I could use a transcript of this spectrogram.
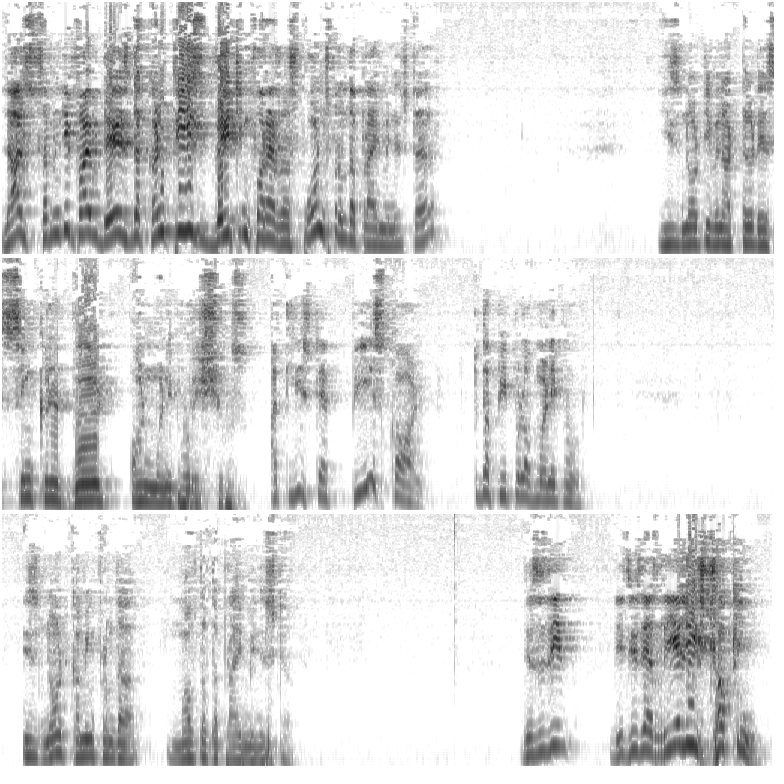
Last 75 days the country is waiting for a response from the Prime Minister He's not even uttered a single word on Manipur issues. At least a peace call to the people of Manipur is not coming from the mouth of the Prime Minister. This is, it, this is a really shocking.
